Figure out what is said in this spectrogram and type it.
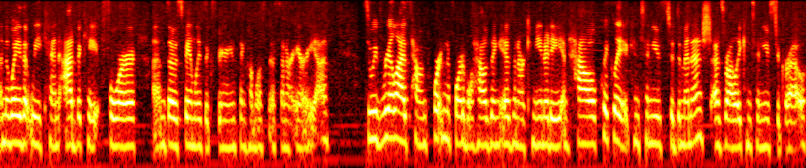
and the way that we can advocate for um, those families experiencing homelessness in our area. So we've realized how important affordable housing is in our community and how quickly it continues to diminish as Raleigh continues to grow.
